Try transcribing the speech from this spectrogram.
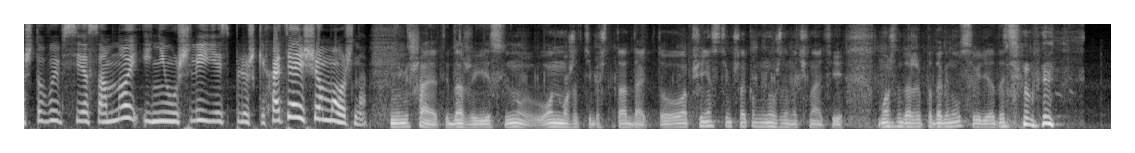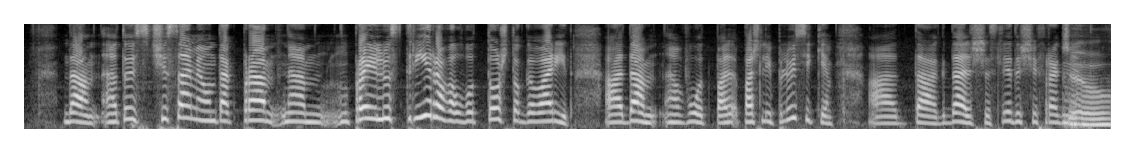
что вы все со мной и не ушли есть плюшки. Хотя еще можно. Не мешает. И даже если ну, он может тебе что-то отдать, то общение с этим человеком нужно начинать. И можно даже подогнуться где-то. да а, то есть часами он так про проиллюстрировал вот то что говорит а, да а, вот по- пошли плюсики А, так дальше следующий фрагмент Э,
